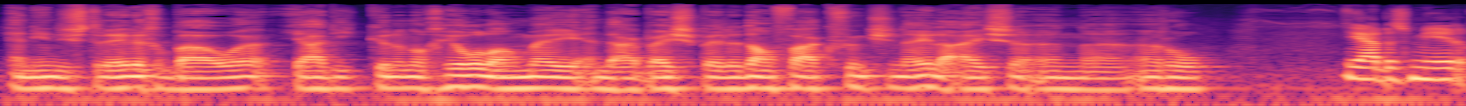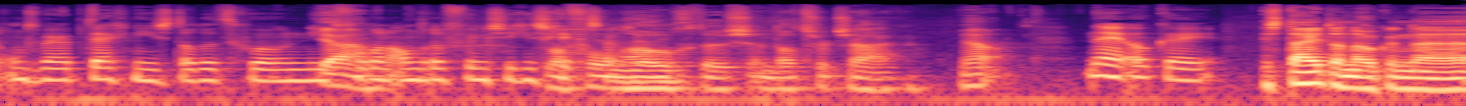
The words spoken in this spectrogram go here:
en industriële gebouwen, ja, die kunnen nog heel lang mee. En daarbij spelen dan vaak functionele eisen een, uh, een rol. Ja, dus meer ontwerptechnisch, dat het gewoon niet ja, voor een andere functie geschikt is. Plafondhoogtes en dat soort zaken. Ja. Nee, oké. Okay. Is tijd dan ook een, uh,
